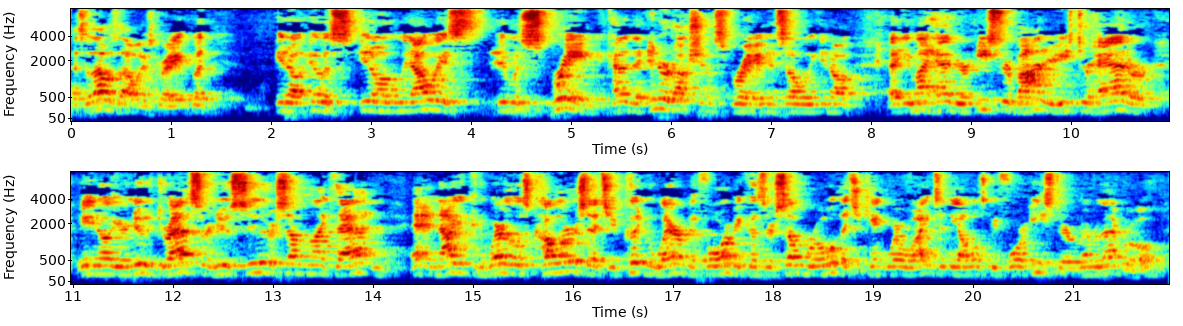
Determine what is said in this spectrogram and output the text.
And so that was always great. But, you know, it was, you know, we'd always, it was spring, kind of the introduction of spring. And so, you know, uh, you might have your Easter bonnet, your Easter hat, or, you know, your new dress or new suit or something like that. And, and now you can wear those colors that you couldn't wear before because there's some rule that you can't wear whites and yellows before Easter. Remember that rule?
